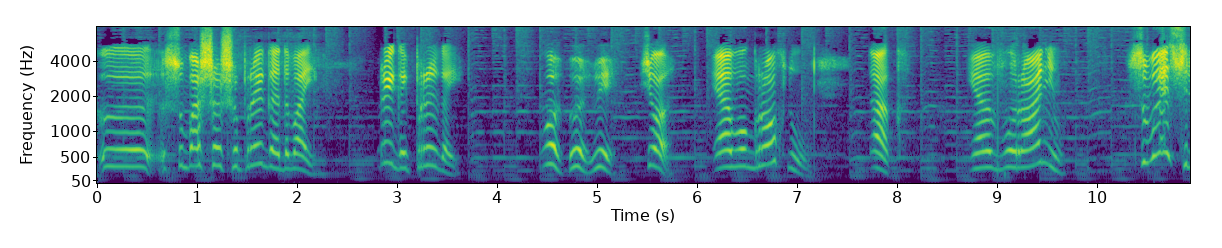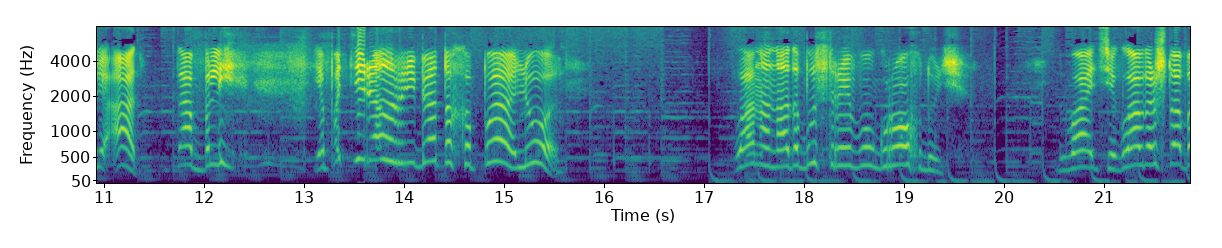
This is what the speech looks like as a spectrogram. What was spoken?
э, сумасшедший прыгай, давай. Прыгай, прыгай. О, ой, ой, все, я его грохнул. Так, я его ранил. В смысле? А, да блин. Я потерял, ребята, хп, алло. Ладно, надо быстро его грохнуть. Давайте. Главное, чтобы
